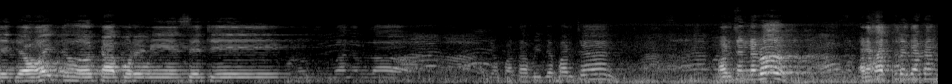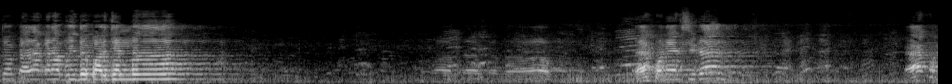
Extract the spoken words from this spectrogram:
থেকে হয়তো কাপড় নিয়ে এসেছে। আচ্ছা, কথা বুঝতে পারছেন? তো কারা বুঝতে পারছেন না? এখন অ্যাক্সিডেন্ট এখন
